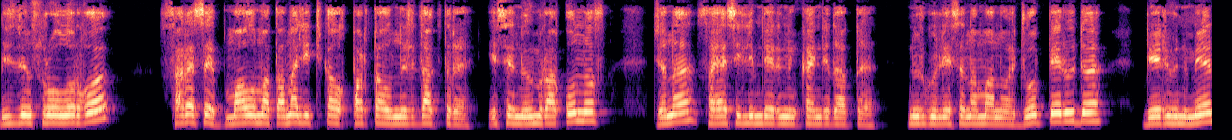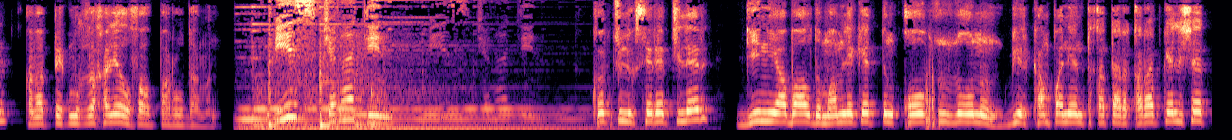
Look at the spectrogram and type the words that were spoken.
Биздин суроолорго сарасеп маалымат аналитикалык порталынын редактору эсен өмүракунов жана саясий илимдеринин кандидаты нургүл эсенаманова жооп берүүдө берүүнү мен канатбек мырзахалилов алып баруудамын. Биз жана дин. Биз жана дин көпчүлүк серепчилер диний абалды мамлекеттин коопсуздугунун бир компоненти катары карап келишет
